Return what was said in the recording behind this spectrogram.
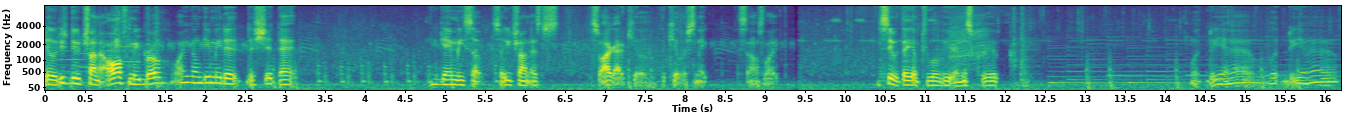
Dude, this dude trying to off me, bro. Why you gonna give me the, the shit that he gave me so so you trying to so I gotta kill the killer snake. It sounds like. Let's see what they up to over here in this crib. What do you have? What do you have?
